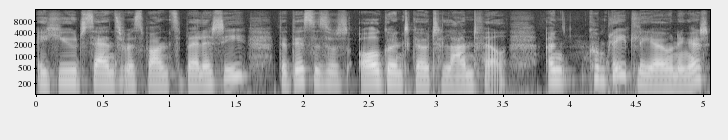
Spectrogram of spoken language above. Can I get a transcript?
a huge sense of responsibility that this is all going to go to landfill and completely owning it.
